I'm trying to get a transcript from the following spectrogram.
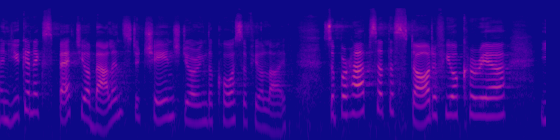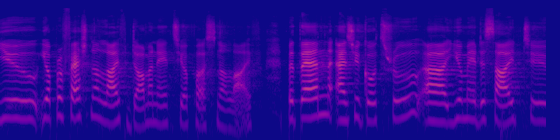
And you can expect your balance to change during the course of your life. So perhaps at the start of your career, you, your professional life dominates your personal life. But then as you go through, uh, you may decide to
